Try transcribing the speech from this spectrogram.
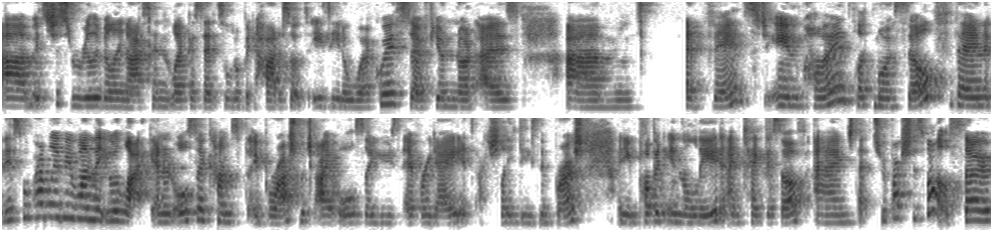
Um, it's just really, really nice. And like I said, it's a little bit harder, so it's easy to work with. So if you're not as um, advanced in pomades like myself, then this will probably be one that you will like. And it also comes with a brush, which I also use every day. It's actually a decent brush. And you pop it in the lid and take this off and that's your brush as well. So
